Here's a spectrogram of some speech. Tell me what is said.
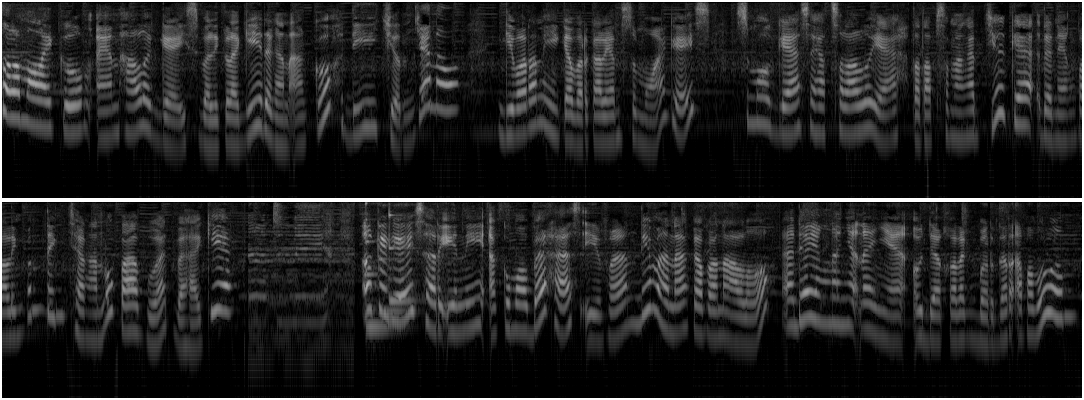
Assalamualaikum and halo guys Balik lagi dengan aku di Chun Channel Gimana nih kabar kalian semua guys? Semoga sehat selalu ya Tetap semangat juga Dan yang paling penting jangan lupa buat bahagia Oke okay guys, hari ini aku mau bahas event dimana mana kapan halo. Ada yang nanya-nanya, udah collect border apa belum?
